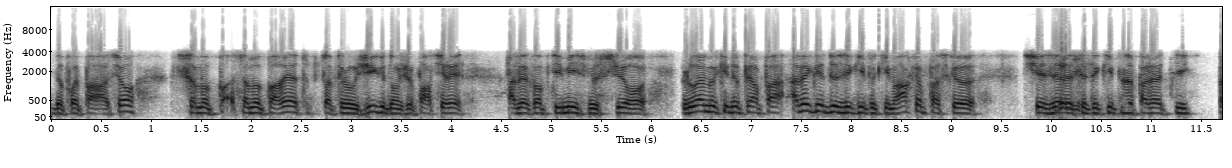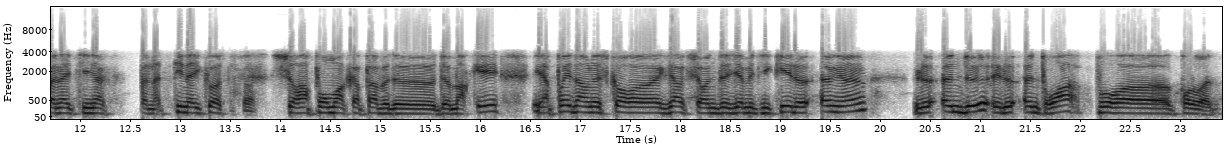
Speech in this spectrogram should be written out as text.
de, préparation, ça me, ça me paraît tout à fait logique. Donc je partirai avec optimisme sur l'OM qui ne perd pas avec les deux équipes qui marquent, parce que chez elle, cette équipe de Panathinaikos sera pour moi capable de, de marquer. Et après, dans le score euh, exact sur une deuxième étiquette, le 1-1, le 1-2 et le 1-3 pour, euh, pour l'OM.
